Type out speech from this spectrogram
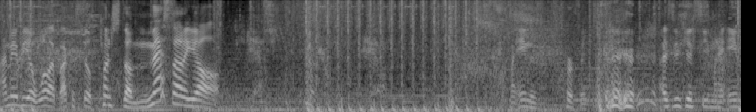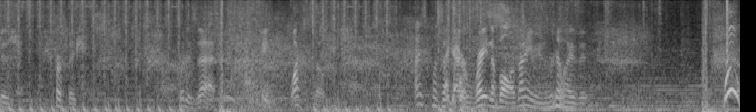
I may be a warlock, but I can still punch the mess out of y'all. Aim is perfect. As you can see, my aim is perfect. What is that? Hey, watch yourself. I just punched that guy right in the balls. I didn't even realize it. Woo!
